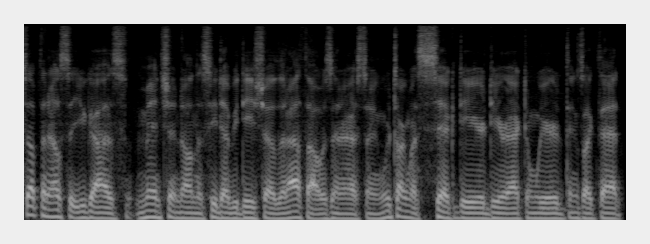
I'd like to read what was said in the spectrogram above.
Something else that you guys mentioned on the CWD show that I thought was interesting. We're talking about sick deer, deer acting weird, things like that.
